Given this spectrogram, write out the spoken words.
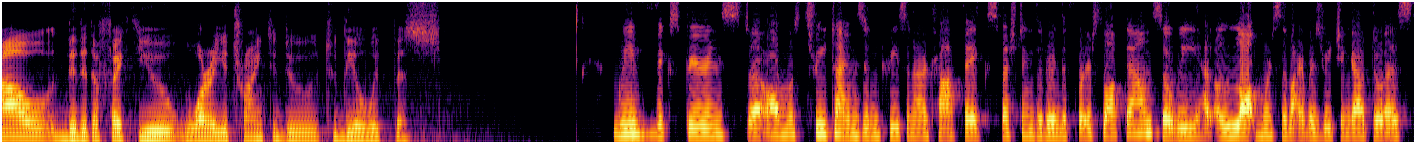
how did it affect you? What are you trying to do to deal with this? We've experienced uh, almost three times increase in our traffic, especially during the first lockdown. So we had a lot more survivors reaching out to us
